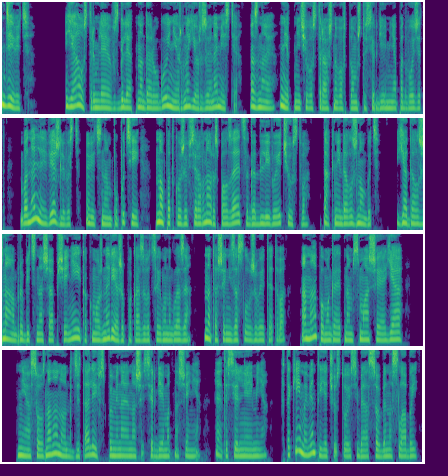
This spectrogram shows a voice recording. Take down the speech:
Девять. Я устремляю взгляд на дорогу и нервно ёрзаю на месте. Зная, нет ничего страшного в том, что Сергей меня подвозит. Банальная вежливость, ведь нам по пути, но под кожей все равно расползается годливое чувство. Так не должно быть. Я должна обрубить наше общение и как можно реже показываться ему на глаза. Наташа не заслуживает этого. Она помогает нам с Машей, а я... Неосознанно, но до деталей вспоминаю наши с Сергеем отношения. Это сильнее меня. В такие моменты я чувствую себя особенно слабой.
